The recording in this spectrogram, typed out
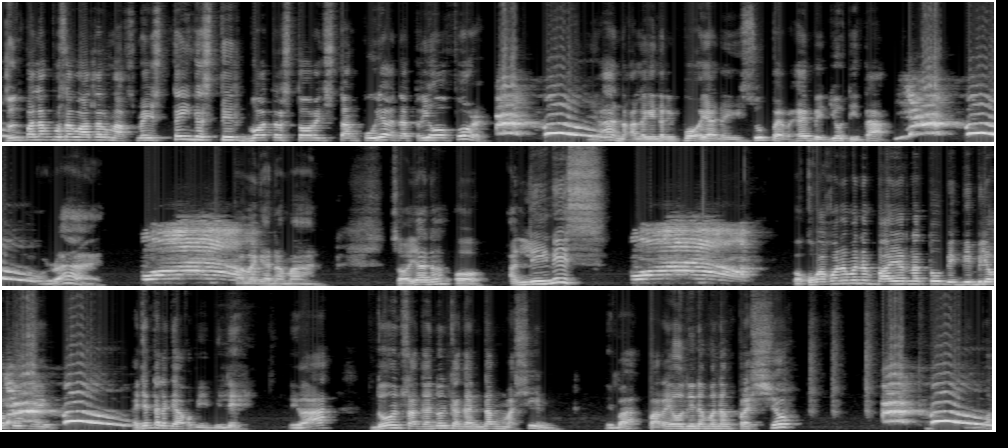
Doon pa lang po sa Watermax, may stainless steel water storage tank po yan na 304. Yan, nakalagay na rin po. Ayan ay super heavy duty tank. Alright. Wow! Talaga naman. So, ayan, no? Oh, ang linis. Wow! O, kung ako naman ang buyer ng tubig, bibili ako tubig, ay dyan talaga ako bibili. Di ba? Doon sa ganun kagandang machine. Di ba? Pareho din naman ng presyo. Diba?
